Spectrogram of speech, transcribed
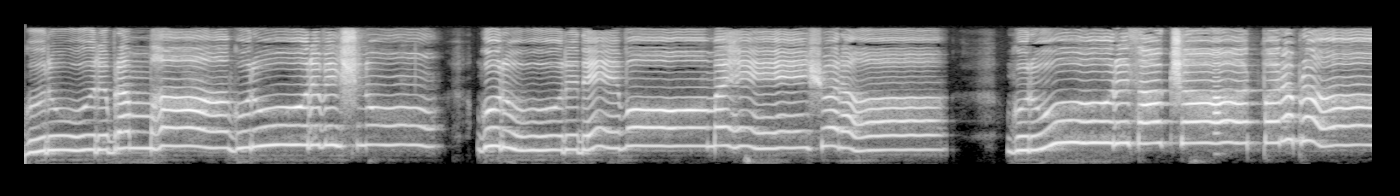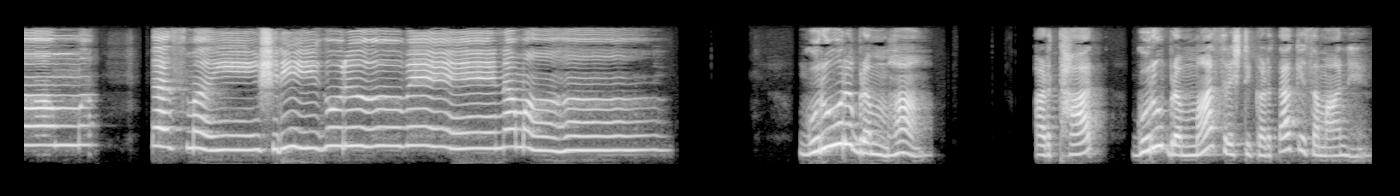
गुरुर्ब्रह्मा गुरुर्विष्णु गुरुर्देवो महेश्वरा गुरुर्साक्षात् परब्रह्म, तस्मै श्रीगुरुवे नमः। गुरुर ब्रह्मा अर्थात गुरु ब्रह्मा सृष्टिकर्ता के समान है।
